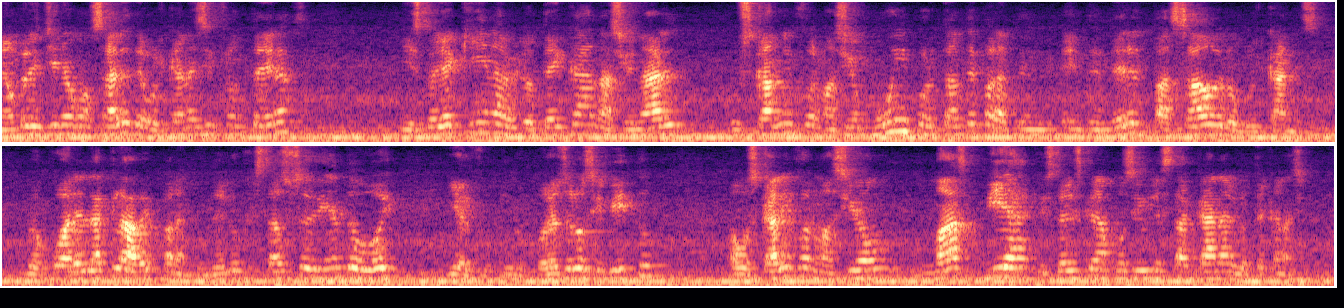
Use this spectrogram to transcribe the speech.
nombre es Gino González de Volcanes Sin Fronteras y estoy aquí en la Biblioteca Nacional buscando información muy importante para entender el pasado de los volcanes, lo cual es la clave para entender lo que está sucediendo hoy y el futuro. Por eso los invito a buscar información más vieja que ustedes crean posible está acá en la Biblioteca Nacional.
